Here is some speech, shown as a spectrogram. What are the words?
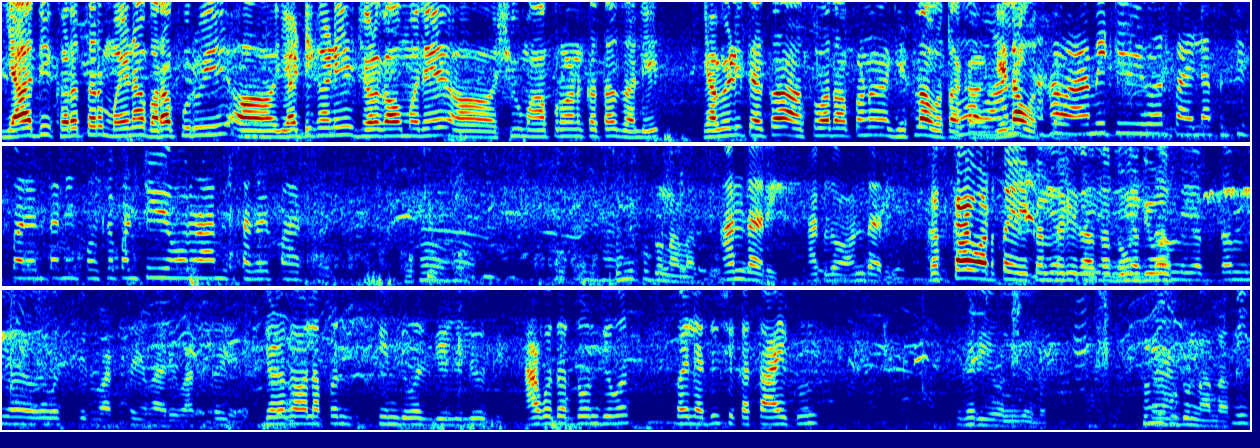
याआधी खरं तर महिनाभरापूर्वी अ, या ठिकाणी जळगावमध्ये अ, शिव महापुराण कथा झाली. यावेळी त्याचा आस्वाद आपण घेतला होता हो, का? आम्ही- गेला हो होता आम्ही टी व्हीवर पाहिला पण तिथपर्यंत नाही पोहोचलो पण टी व्हीवरून आम्ही सगळे पाहतो ओके ओके. तुम्ही कुठून आलात? अंधारी हातगाव अंधारी. कसं काय वाटतंय एकंदरीत आता दोन दिवस? एकदम एकदम व्यवस्थित वाटतंय भारी वाटतंय. जळगावला पण तीन दिवस गेलेली होती. अगोदर दोन दिवस पहिल्या दिवशी कथा ऐकून घरी येऊन गेलो. तुम्ही. कुठून आलात? मी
